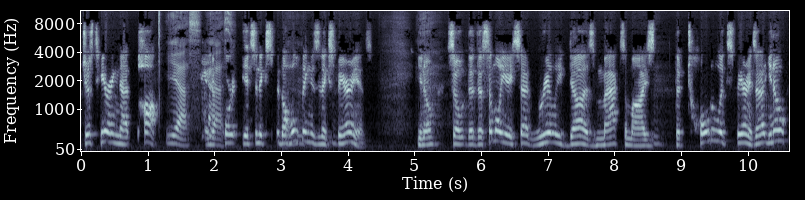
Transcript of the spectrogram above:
just hearing that pop Yes. and yes. course, it's an the whole thing is an experience. You know, so the, the sommelier set really does maximize mm-hmm. the total experience. And, you know,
